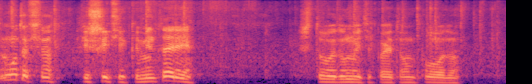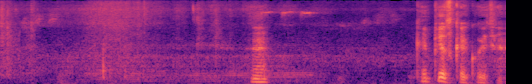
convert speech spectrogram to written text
Ну вот и все. Пишите комментарии, что вы думаете по этому поводу. А? Капец какой-то.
